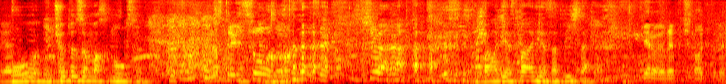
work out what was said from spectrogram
Я- О, ничего ты замахнулся. На Стрельцова замахнулся. Молодец, молодец, отлично. Первый рэп читал, который...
